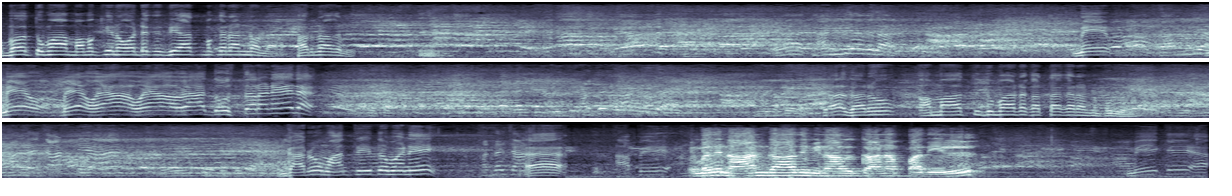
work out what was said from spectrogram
ඔබතුමා මම කියන ඕඩක ක්‍රියාත්ම කරන්න ඕන කරුණාකර. කන්දිය වෙලා මේ මේ මේ ඔයා ඔයා ඔයා දොස්තර නේද ගරු අමාත්‍යතුමාට කතා කරන්න පුළුව. ගරු මන්ත්‍රීතුමනේ අ, අපේ எமது நான்காவது வினாவுக்கான பதில் මේකේ අ,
